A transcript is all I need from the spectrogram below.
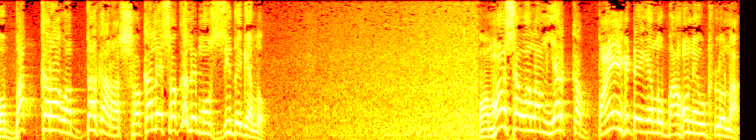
ও বাক্কারা ওয়াদ্দাকারা সকালে সকালে মসজিদে গেল। অমাশাওয়ালাম ইয়ারকা, পায়ে হেঁটে গেল, বাহনে উঠল না।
